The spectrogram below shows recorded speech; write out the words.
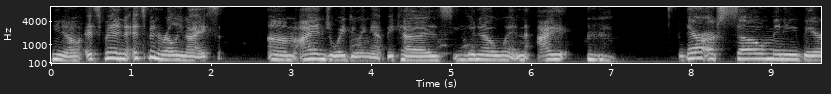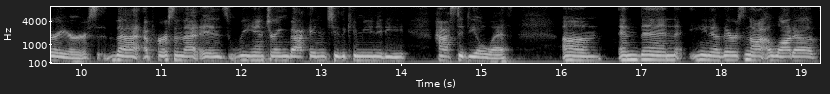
you know it's been it's been really nice um I enjoy doing it because you know when I there are so many barriers that a person that is re-entering back into the community has to deal with um and then you know there's not a lot of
